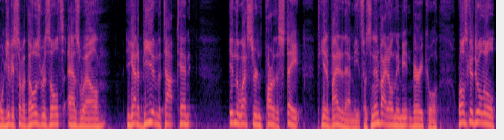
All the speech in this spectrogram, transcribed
We'll give you some of those results as well. You got to be in the top 10 in the western part of the state to get invited to that meet. So it's an invite only meet and very cool. We're also going to do a little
